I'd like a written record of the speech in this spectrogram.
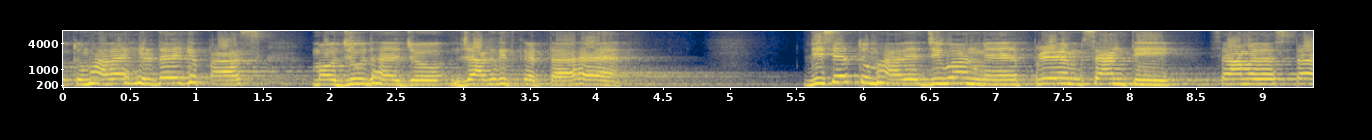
तुम्हारा हृदय के पास मौजूद है जो जागृत करता है, जिसे तुम्हारे जीवन में प्रेम, शांति, सामरसता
